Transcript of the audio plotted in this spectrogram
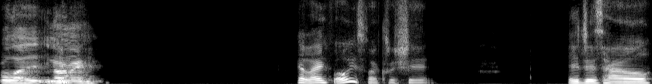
But like you know Yeah. what I mean? Yeah, life always fucks with shit. It's just how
